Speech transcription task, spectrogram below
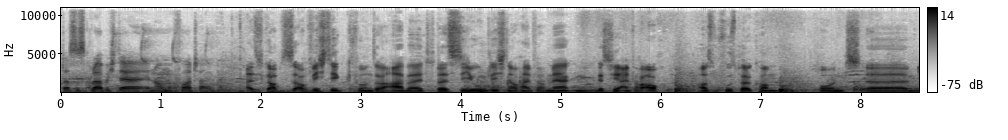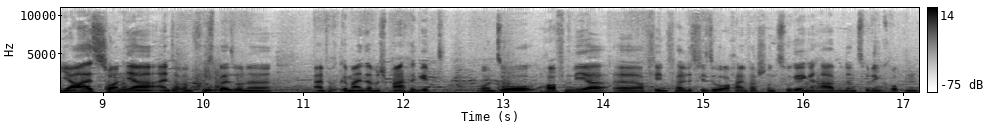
das ist, glaube ich, der enorme Vorteil. Also ich glaube, es ist auch wichtig für unsere Arbeit, dass die Jugendlichen auch einfach merken, dass wir einfach auch aus dem Fußball kommen. Und äh, ja, es schon ja einfach im Fußball so eine einfach gemeinsame Sprache gibt. Und so hoffen wir äh, auf jeden Fall, dass wir so auch einfach schon Zugänge haben dann zu den Gruppen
